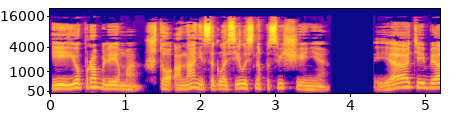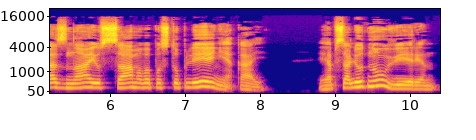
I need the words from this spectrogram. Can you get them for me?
И ее проблема, что она не согласилась на посвящение. Я тебя знаю с самого поступления, Кай. И абсолютно уверен,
